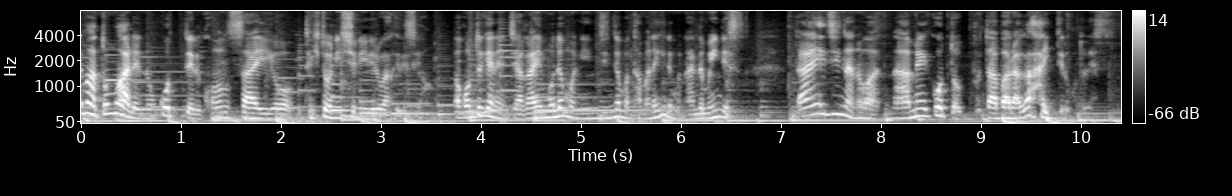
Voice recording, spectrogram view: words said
で、まあ、ともあれ残ってる根菜を適当に一緒に入れるわけですよ。まあ、この時はね、じゃがいもでも人参でも玉ねぎでも何でもいいんです。大事なのは、なめこと豚バラが入ってることです。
